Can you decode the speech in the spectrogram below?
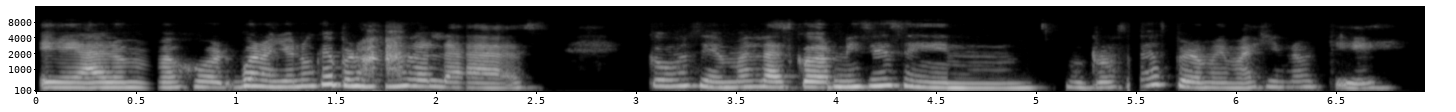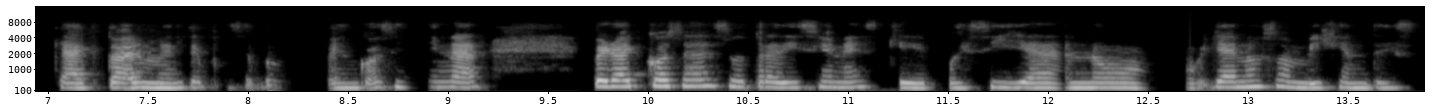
eh, a lo mejor, bueno, yo nunca he probado las, ¿cómo se llaman? Las codornices en rosas, pero me imagino que, que actualmente pues se pueden cocinar. Pero hay cosas o tradiciones que pues sí ya no, ya no son vigentes.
